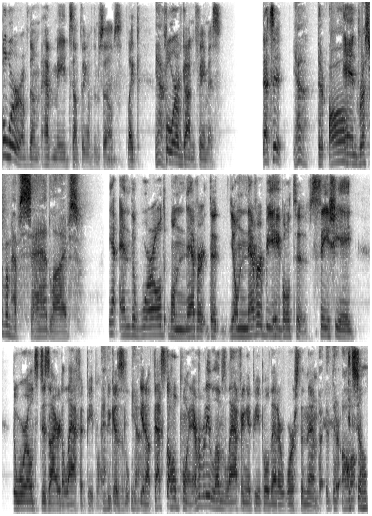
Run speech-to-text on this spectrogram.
four of them have made something of themselves mm. like Yeah, four have gotten famous that's it yeah. They're all. And- And the rest of them have sad lives. Yeah and the world will never that you'll never be able to satiate the world's desire to laugh at people And- because yeah. you know that's the whole point everybody loves laughing at people that are worse than them But they're all. it's so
